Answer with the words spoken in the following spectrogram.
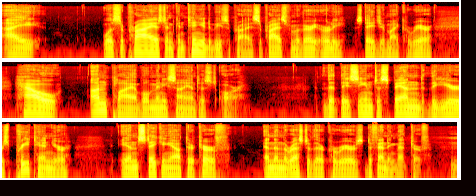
I was surprised and continue to be surprised, surprised from a very early stage of my career, how unpliable many scientists are. That they seem to spend the years pre tenure in staking out their turf and then the rest of their careers defending that turf. Hmm.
